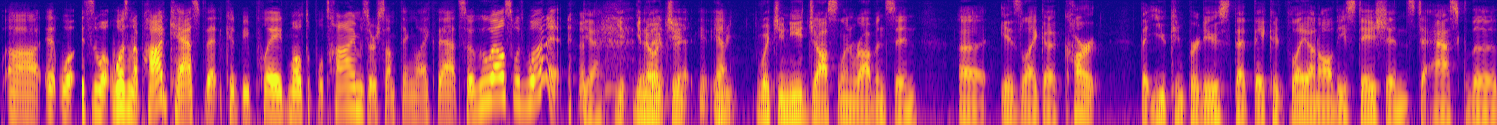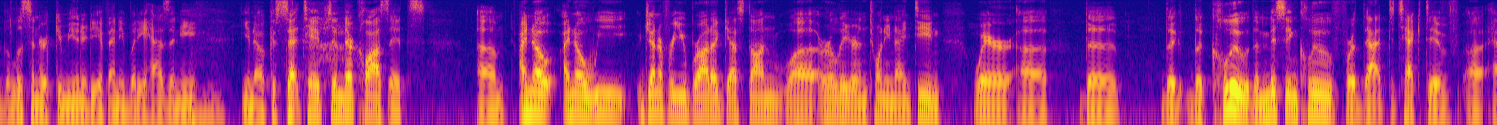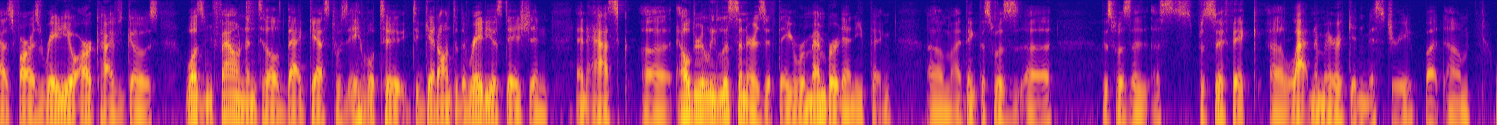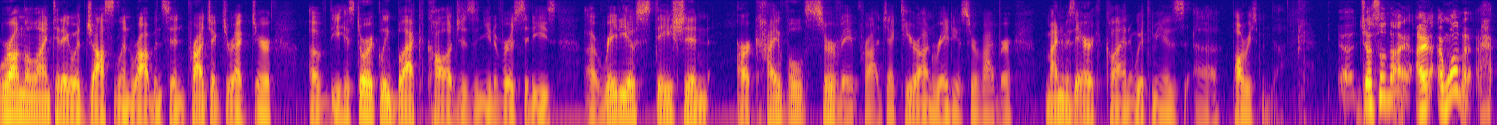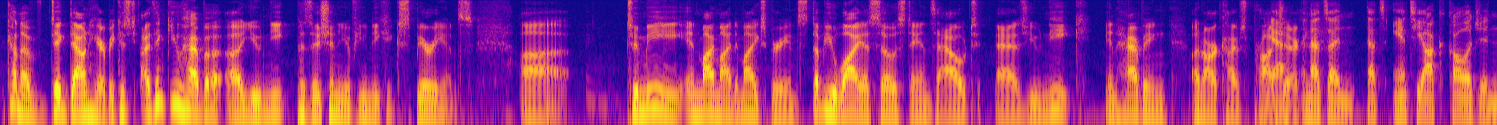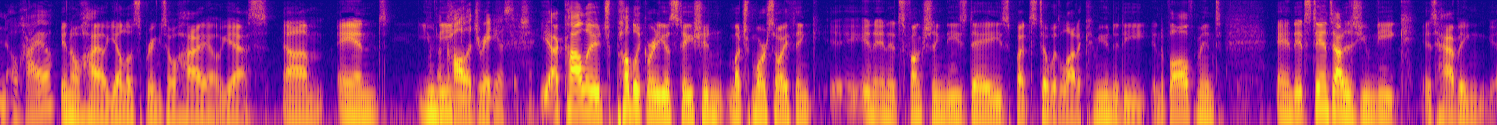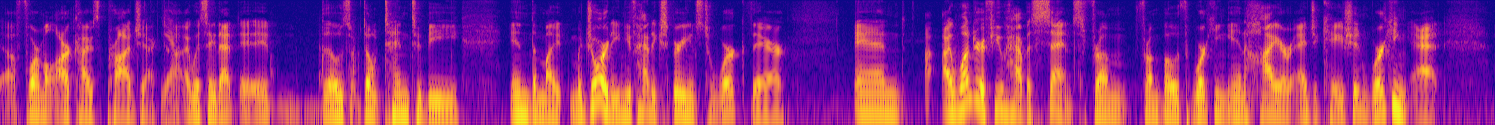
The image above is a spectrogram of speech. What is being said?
Uh, it, well, it wasn't a podcast that could be played multiple times or something like that. So who else would want it? Yeah, you, you know That- what you that- yeah. what you need, Jocelyn Robinson, uh, is like a cart that you can produce that they could play on all these stations to ask the the listener community if anybody has any, Mm-hmm. you know, cassette tapes in their closets. Um, I know, I know. We Jennifer, you brought a guest on uh, earlier in 2019 where uh, the the the clue, the missing clue for that detective, uh, as far as radio archives goes, wasn't found until that guest was able to to get onto the radio station and ask uh, elderly listeners if they remembered anything. Um, I think this was. Uh, this was a, a specific uh, Latin American mystery, but um, we're on the line today with Jocelyn Robinson, project director of the Historically Black Colleges and Universities uh, Radio Station Archival Survey Project here on Radio Survivor. My name is Eric Klein, and with me is uh, Paul Riismandel. Uh, Jocelyn, I, I, want to kind of dig down here because I think you have a, a unique position, you have unique experience. Uh, to me, in my mind, in my experience, WYSO stands out as unique in having an archives Yeah, project and that's a, that's Antioch College in Ohio, in Ohio, Yellow Springs, Ohio. Yes, um, and a unique college radio station. Yeah, a college public radio station, much more so, I think, in, in its functioning these days, but still with a lot of community involvement. And it stands out as unique as having a formal archives project. Yeah. I would say that it, those don't tend to be in the majority, and you've had experience to work there. And I- I wonder if you have a sense from from both working in higher education, working at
